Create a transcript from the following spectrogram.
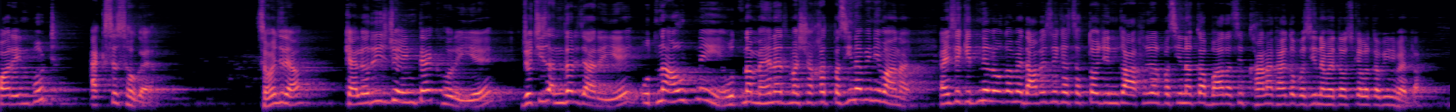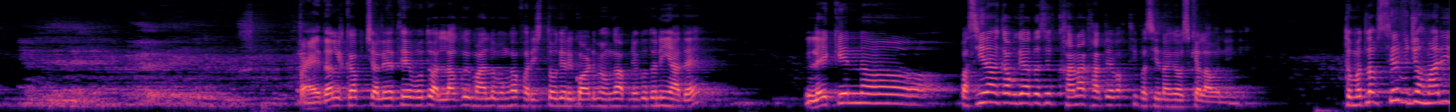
और इनपुट एक्सेस हो गया। समझ रहे आप कैलोरीज जो इंटेक हो रही है, जो चीज़ अंदर जा रही है, उतना आउट नहीं है, उतना मेहनत, मशक्कत, पसीना भी नहीं बहाना है। ऐसे कितने लोग मैं दावे से कह सकता हूँ, जिनका आखिरी पसीना कब बहा सिर्फ़ खाना खाए तो पसीना बहता उसके अलावा कभी नहीं बहता। पैदल कब चले थे वो तो अल्लाह को ही मालूम होगा, फरिश्तों के रिकॉर्ड में होगा, अपने को तो नहीं याद है। लेकिन पसीना कब गया तो सिर्फ़ खाना खाते वक्त ही पसीना गया, उसके अलावा नहीं गया। तो मतलब सिर्फ़ जो हमारी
